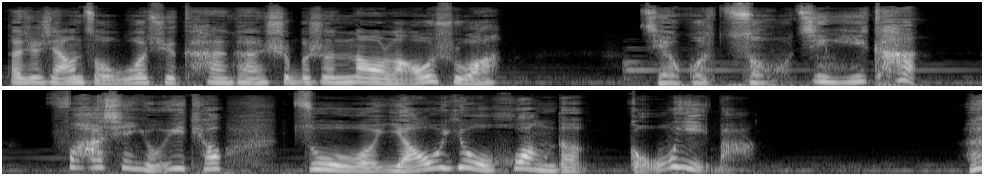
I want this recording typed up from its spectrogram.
他就想走过去看看是不是闹老鼠啊，结果走近一看，发现有一条左摇右晃的狗尾巴。哎，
